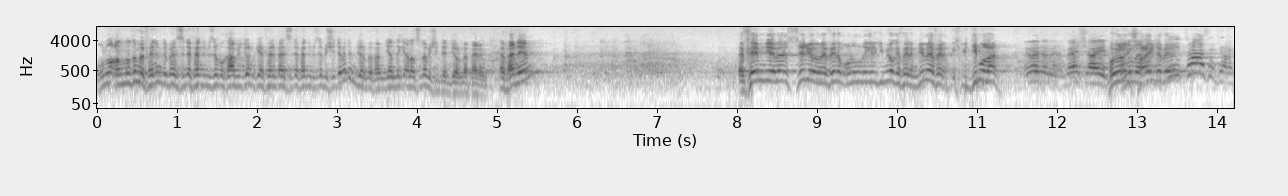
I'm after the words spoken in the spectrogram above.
Onu anladım efendim de ben sizin efendimize mukabil diyorum ki efendim ben sizin efendimize bir şey demedim diyorum efendim. Yanındaki anasına bir şey dedi diyorum efendim. Efendim? Efendim diye ben size diyorum efendim. Onunla ilgim yok efendim değil mi efendim? Değil mi ulan? Evet efendim ben şahit. Buyurun Oğlum şahit efendim. İtiraz ediyorum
